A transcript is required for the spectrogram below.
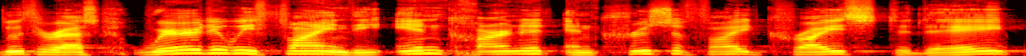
Luther asked, Where do we find the incarnate and crucified Christ today?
